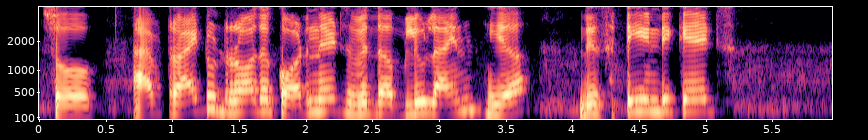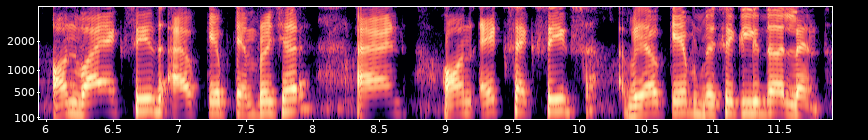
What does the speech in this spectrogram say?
So I have tried to draw the coordinates with the blue line here. This T indicates on y-axis I have kept temperature and on x-axis we have kept basically the length.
